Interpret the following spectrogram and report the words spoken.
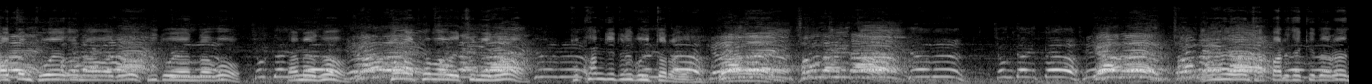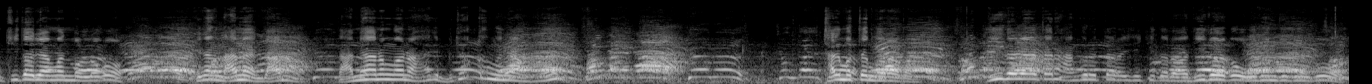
어떤 교회가 나와가지고 기도해야 한다고 하면서 평화 평화 외치면서 북한기 들고 있더라. 야. 계 정당 하여간 자빠리 새끼들은 지들이 한건 모르고 그냥 남의 남 남이 하는 거는 아주 무조건 그냥! 어? 잘못된 거라고. 니들이 할 때는 안 그랬잖아 이 새끼들아. 니들 그 오선지 들고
